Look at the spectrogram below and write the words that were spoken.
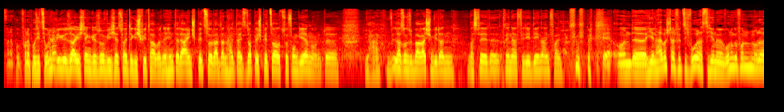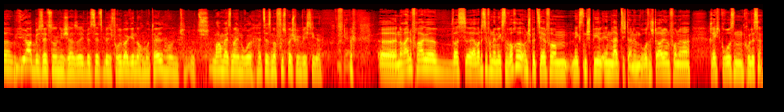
Von der, von der Position her? Wie gesagt, ich denke, so wie ich jetzt heute gespielt habe, ne, hinter der einen Spitze oder dann halt als Doppelspitze auch zu fungieren. Und äh, ja, lass uns überraschen, wie dann, was für der Trainer für die Ideen einfallen. okay, und äh, hier in Halberstadt fühlt sich wohl? Hast du hier eine Wohnung gefunden? Oder? Ja, bis jetzt noch nicht. Also bis jetzt bin ich vorübergehend noch im Hotel und, machen wir jetzt mal in Ruhe. Jetzt ist mal Fußballspielen wichtiger. Okay. Äh, noch eine Frage, was äh, erwartest du von der nächsten Woche und speziell vom nächsten Spiel in Leipzig dann, im großen Stadion von einer recht großen Kulisse?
